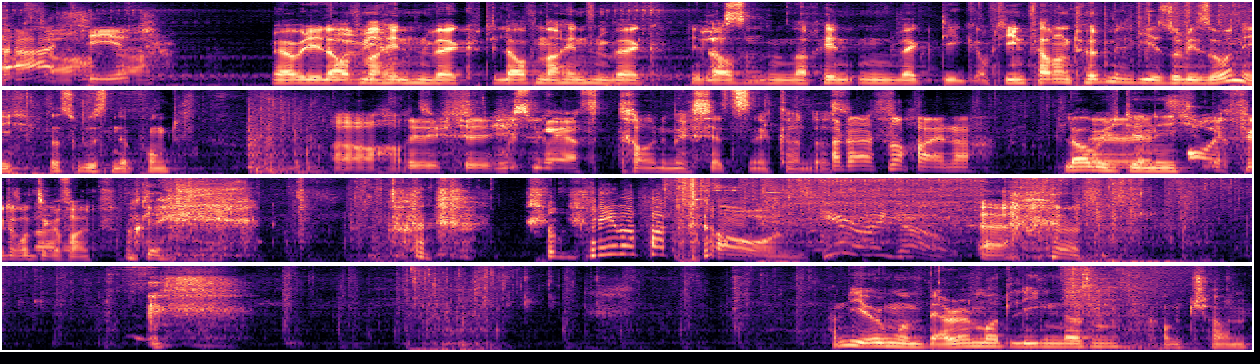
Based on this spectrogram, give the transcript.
Ah, ich sehe es. Ja, aber die laufen nach hinten weg, die laufen nach hinten weg, die Lassen? laufen nach hinten weg. Die, auf die Entfernung töten wir die sowieso nicht. Das ist so ein bisschen der Punkt. Ah, Richtig. ich muss mehr Vertrauen in mich setzen, ich kann das. Ah, da ist noch einer. Glaube ich dir Äh, nicht. Oh, ich bin runtergefallen. Okay. Zum Thema Vertrauen. Here I go. Haben die irgendwo einen Barrel-Mod liegen lassen? Kommt schon.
